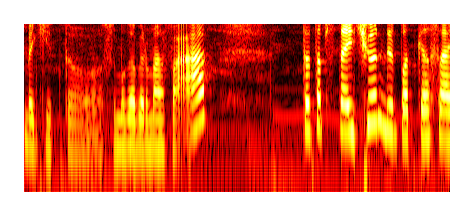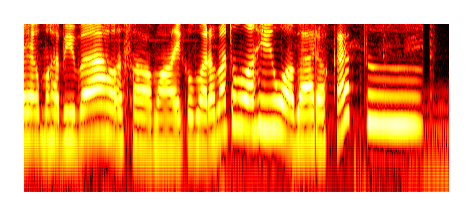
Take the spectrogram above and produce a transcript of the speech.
begitu. Semoga bermanfaat. Tetap stay tune di podcast saya Ummu Habibah. Wassalamualaikum warahmatullahi wabarakatuh.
